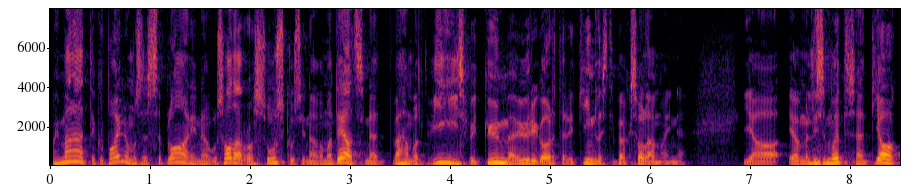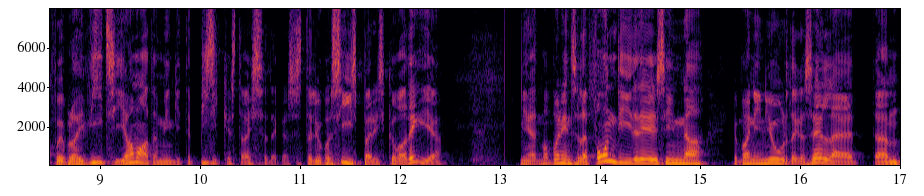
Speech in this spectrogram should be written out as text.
ma ei mäleta, kui palju ma sellesse plaani nagu sada prossa uskusin, aga ma teadsin, et vähemalt viis või kümme üürikorterit kindlasti peaks olema, onju. ja, ja ma lihtsalt mõtlesin, et Jaak võib-olla ei viitsi jamada mingite pisikeste asjadega, sest ta oli juba siis päris kõva tegija. nii et ma panin selle fondi idee sinna ja panin juurde ka selle, et, ähm,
